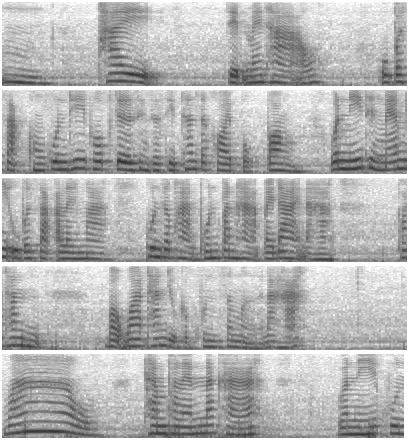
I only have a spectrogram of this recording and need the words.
อืม ไพ่เจ็ดไม้เท้าอุปสรรคของคุณที่พบเจอสิ่งศักดิ์สิทธิ์ท่านจะคอยปกป้อง วันนี้ถึงแม้มีอุปสรรคอะไรมา คุณจะผ่านพ้นปัญหาไปได้นะคะ เพราะท่านบอกว่าท่านอยู่กับคุณเสมอนะคะ ว้าวทมเพลนนะคะ วันนี้คุณ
